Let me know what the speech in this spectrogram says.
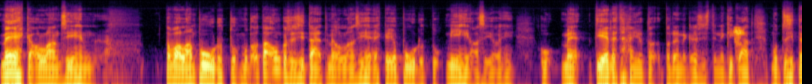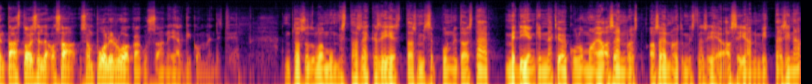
me ehkä ollaan siihen tavallaan puuduttu, mutta onko se sitä, että me ollaan siihen ehkä jo puuduttu niihin asioihin, kun me tiedetään jo to- todennäköisesti ne kikaat, mutta sitten taas toiselle osa, se on puoli ruokaa, kun saa ne jälkikommentit vielä. Tuossa tullaan mun mielestä taas ehkä siihen taas, missä punnitaan sitä mediankin näkökulmaa ja asennoitumista siihen asiaan, nimittäin siinä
